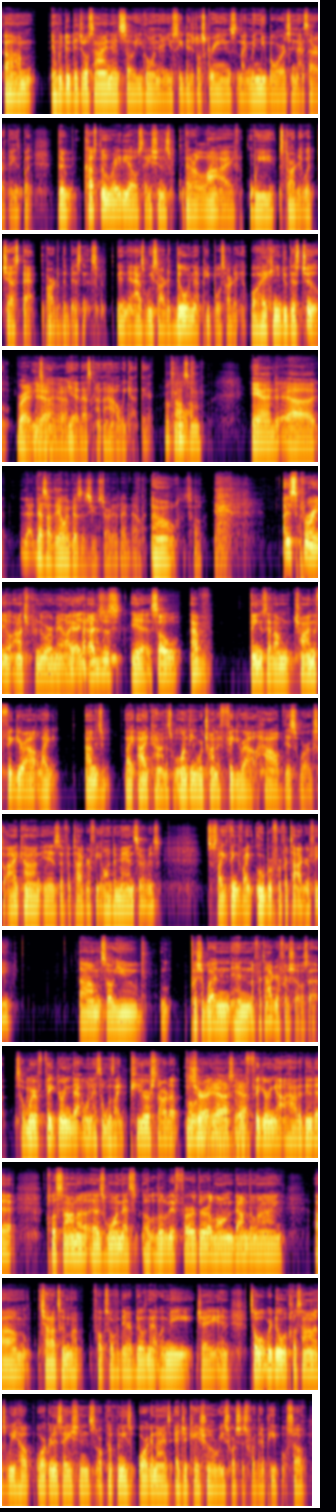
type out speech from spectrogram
Um, and we do digital signage. So you go in there, you see digital screens, like menu boards and that side of things. But the custom radio stations that are live, we started with just that part of the business. And then as we started doing that, people started, well, hey, can you do this too? Right. Yeah. so, yeah. yeah, that's kind of how we got there. Well, cool. Awesome. And uh, that's not the only business you've started. I know. Oh, so I just perennial entrepreneur, man. I, I, I just, yeah. So I have things that I'm trying to figure out. Like I'm just, like Icon is one thing we're trying to figure out how this works. So Icon is a photography on demand service. So it's like think of like Uber for photography. Um, so you push a button and the photographer shows up. So we're figuring that one. It's almost like pure startup mode Sure, right yeah, now. So yeah. we're figuring out how to do that. Classanna is one that's a little bit further along down the line. Um, shout out to my folks over there building that with me, Jay. And so what we're doing with Classanna is we help organizations or companies organize educational resources for their people. So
